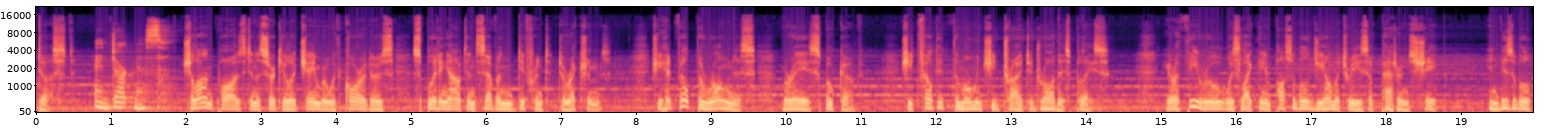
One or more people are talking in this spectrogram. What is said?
dust. And darkness. Shallan paused in a circular chamber with corridors splitting out in seven different directions. She had felt the wrongness Mraize spoke of. She'd felt it the moment she'd tried to draw this place. Urithiru was like the impossible geometries of pattern's shape, invisible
